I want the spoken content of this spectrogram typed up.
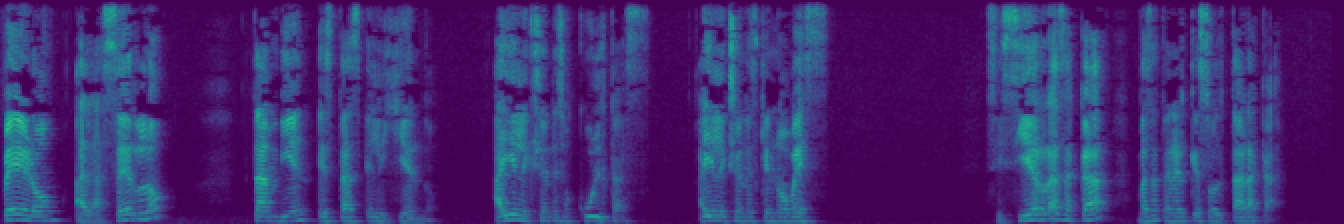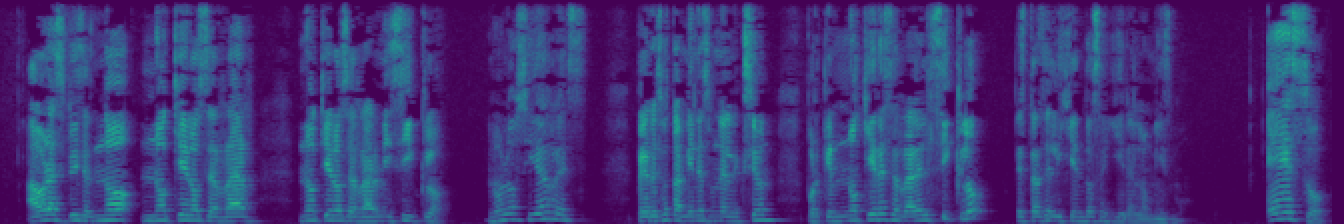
pero al hacerlo, también estás eligiendo. Hay elecciones ocultas, hay elecciones que no ves. Si cierras acá, vas a tener que soltar acá. Ahora si tú dices, no, no quiero cerrar, no quiero cerrar mi ciclo, no lo cierres. Pero eso también es una elección, porque no quieres cerrar el ciclo, estás eligiendo seguir en lo mismo. Eso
